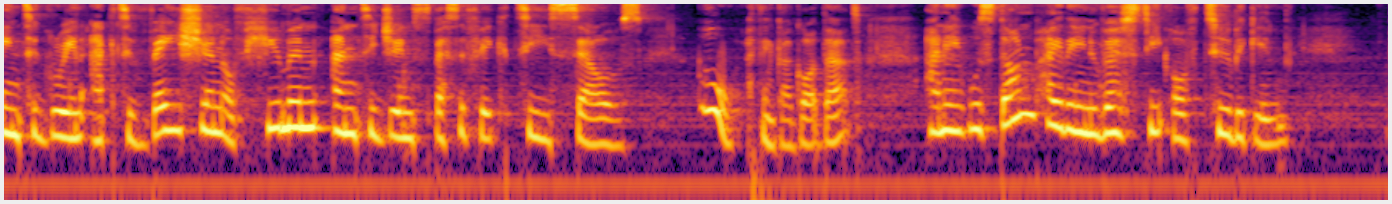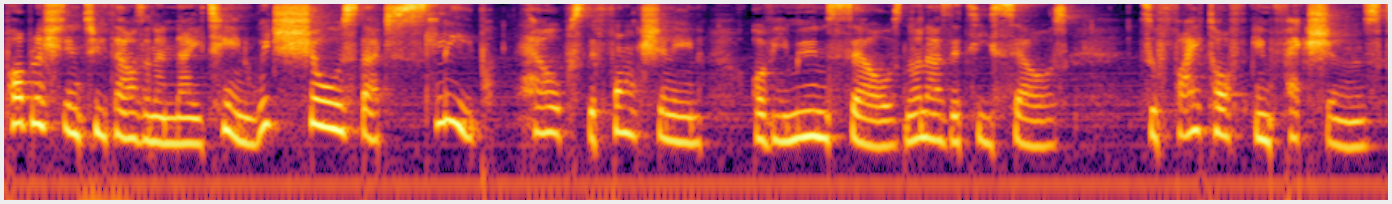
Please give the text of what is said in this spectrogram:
integrin activation of human antigen specific T cells. Oh, I think I got that. And it was done by the University of Tübingen, published in 2019, which shows that sleep helps the functioning of immune cells, known as the T cells, to fight off infections.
